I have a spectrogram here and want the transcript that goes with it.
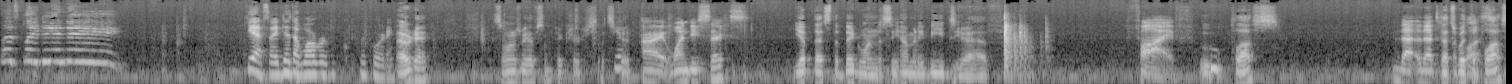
Let's play D and D. Yes, I did that while we're recording. Okay. As long as we have some pictures, that's Yep. good. all right. One d six, Yep, that's the big one to see how many beads you have. five. Ooh, plus. That that's That's with the plus.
